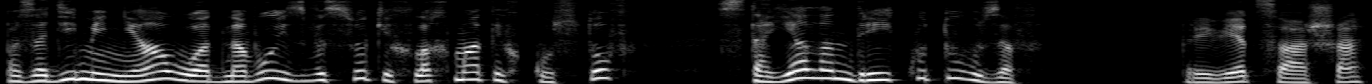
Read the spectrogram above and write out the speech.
Позади меня у одного из высоких лохматых кустов стоял Андрей Кутузов. «Привет, Саша»,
